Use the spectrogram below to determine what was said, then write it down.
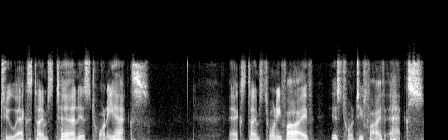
2x times 10 is 20x. x times 25 is 25x.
